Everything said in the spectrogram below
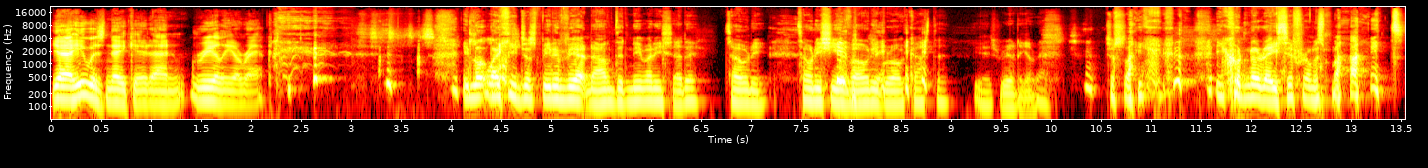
"Yeah, he was naked and really erect." He looked like he'd just been in Vietnam, didn't he, when he said it? Tony, Tony Schiavone, broadcaster. He was really erect. Just like he couldn't erase it from his mind.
